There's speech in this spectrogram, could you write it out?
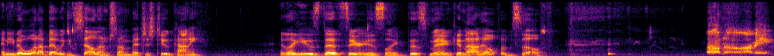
and you know what? I bet we could sell them some bitches too, Connie. And like, he was dead serious. Like, this man cannot help himself. I don't know. I mean,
